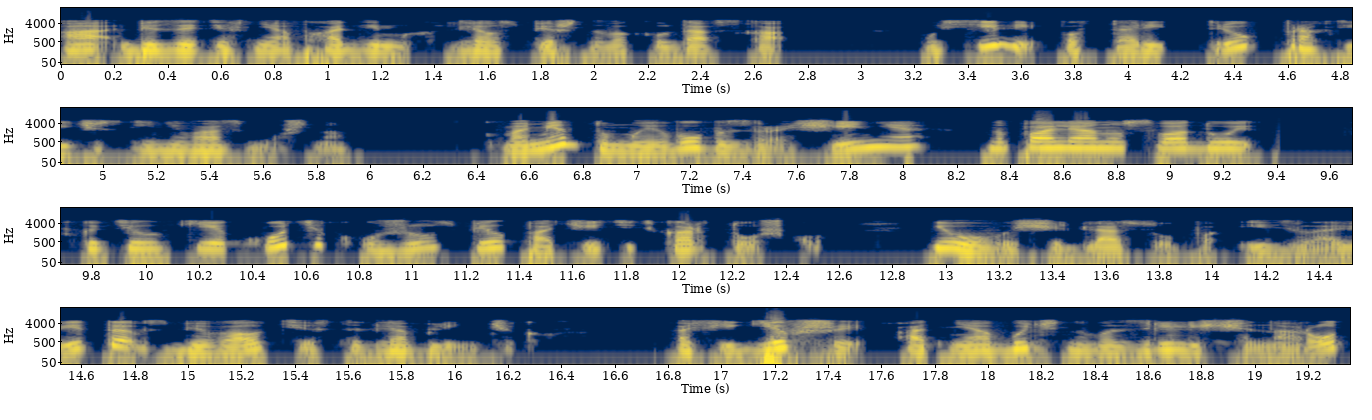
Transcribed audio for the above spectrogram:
А без этих необходимых для успешного колдовска усилий повторить трюк практически невозможно. К моменту моего возвращения на поляну с водой в котелке котик уже успел почистить картошку и овощи для супа и деловито взбивал тесто для блинчиков. Офигевший от необычного зрелища народ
